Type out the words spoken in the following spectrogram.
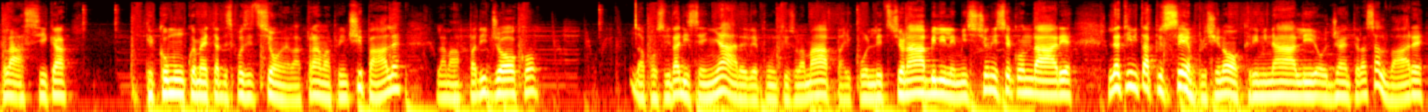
classica che comunque mette a disposizione la trama principale, la mappa di gioco, la possibilità di segnare dei punti sulla mappa, i collezionabili, le missioni secondarie, le attività più semplici, no? criminali o gente da salvare,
